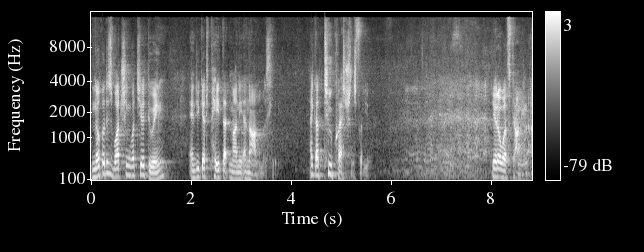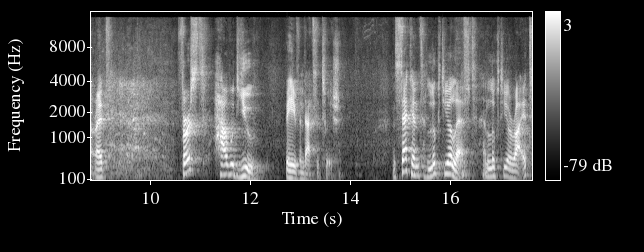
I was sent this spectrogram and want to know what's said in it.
nobody's watching what you're doing, and you get paid that money anonymously. I got two questions for you. you know what's coming now, right? First, how would you behave in that situation? And second, look to your left and look to your right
